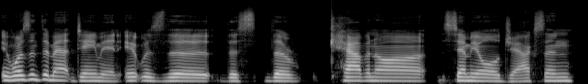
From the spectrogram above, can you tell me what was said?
It wasn't the Matt Damon. It was the this the Kavanaugh Samuel Jackson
